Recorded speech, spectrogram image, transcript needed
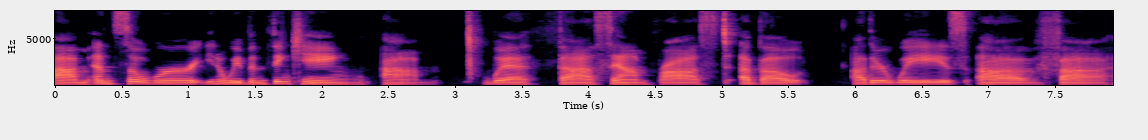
Um, and so we're, you know, we've been thinking um, with uh, Sam Frost about other ways of uh,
